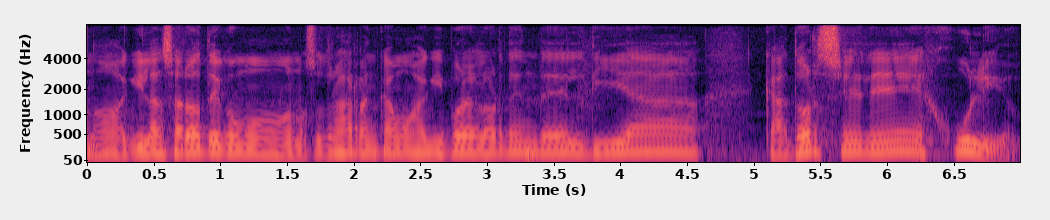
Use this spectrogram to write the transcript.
no, aquí Lanzarote como nosotros arrancamos aquí por el orden del día 14 de julio.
